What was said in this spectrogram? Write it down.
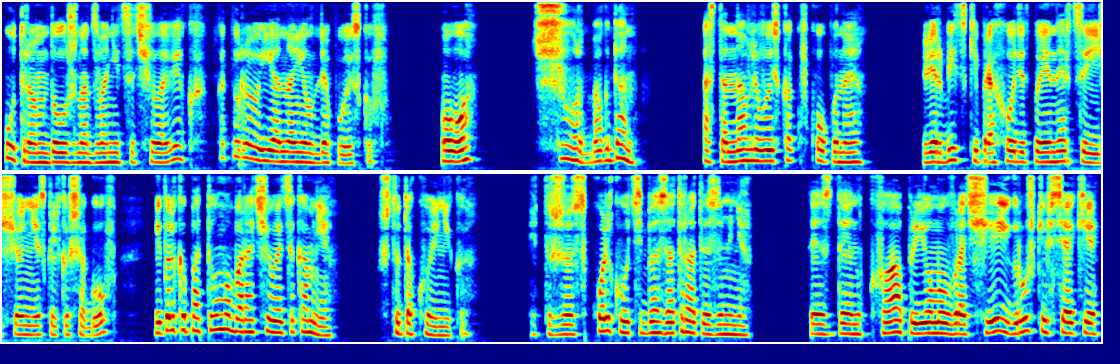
Утром должен отзвониться человек, которого я нанял для поисков. О, черт, Богдан! Останавливаюсь как вкопанная. Вербицкий проходит по инерции еще несколько шагов и только потом оборачивается ко мне. Что такое, Ника? Это же сколько у тебя затрат из-за меня? Тест ДНК, приемы у врачей, игрушки всякие,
